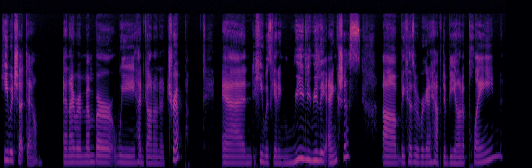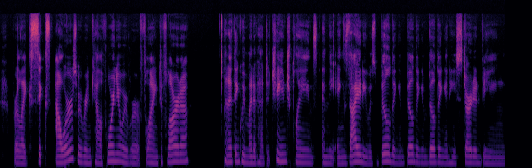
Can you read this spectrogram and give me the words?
he would shut down. And I remember we had gone on a trip and he was getting really, really anxious um, because we were going to have to be on a plane for like six hours. We were in California, we were flying to Florida and I think we might have had to change planes, and the anxiety was building and building and building. And he started being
